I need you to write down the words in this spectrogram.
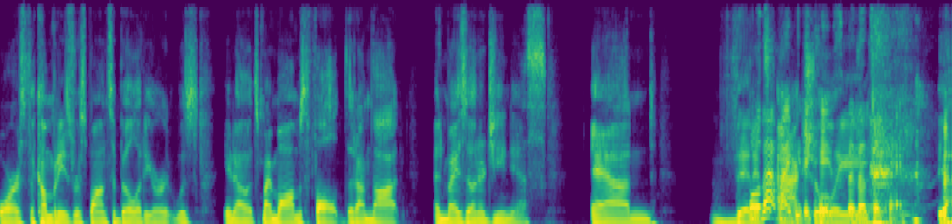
or it's the company's responsibility, or it was, you know, it's my mom's fault that I'm not in my zone of genius. And that well, that might actually, be the case, but that's okay. Yeah.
